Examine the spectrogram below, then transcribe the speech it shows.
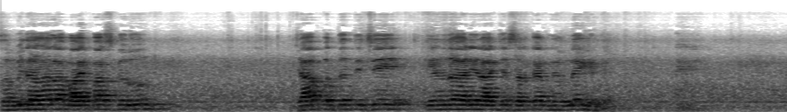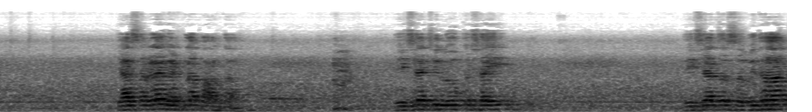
संविधानाला बायपास करून ज्या पद्धतीचे केंद्र आणि राज्य सरकार निर्णय घेते या सगळ्या घटना पाहता देशाची लोकशाही देशाचं संविधान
